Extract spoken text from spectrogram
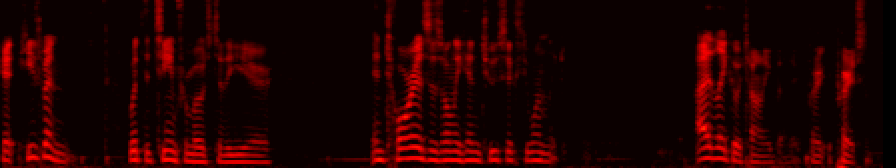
hit, he's been with the team for most of the year. And Torres is only hitting 261. Like I like Ohtani better per- personally.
